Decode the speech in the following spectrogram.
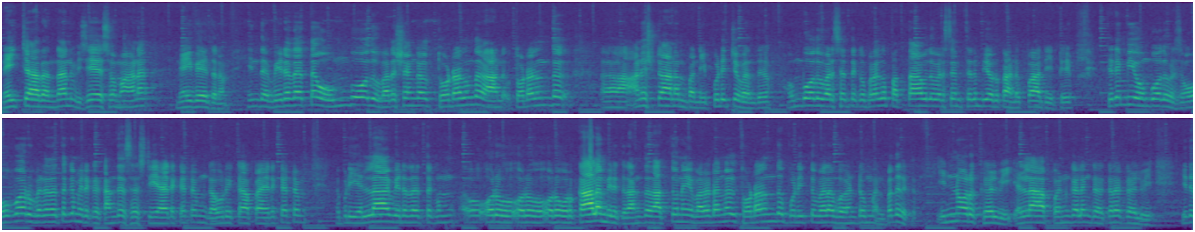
நெய்ச்சாதம் தான் விசேஷமான நெய்வேதனம் இந்த விரதத்தை ஒம்பது வருஷங்கள் தொடர்ந்து அனு- தொடர்ந்து அனுஷ்டானம் பண்ணி பிடிச்சி வந்து ஒம்பது வருஷத்துக்கு பிறகு பத்தாவது வருஷம் திரும்பி ஒருக்கா அனுப்பாட்டிட்டு திரும்பி ஒம்பது வருஷம். ஒவ்வொரு விரதத்துக்கும் இருக்குது கந்த சஷ்டியாக இருக்கட்டும் கௌரி காப்பாக இருக்கட்டும் இப்படி எல்லா விரதத்துக்கும் ஒரு ஒரு ஒரு ஒரு காலம் இருக்குது. அந்த அத்துணை வருடங்கள் தொடர்ந்து பிடித்து வர வேண்டும் என்பது இருக்குது இன்னொரு கேள்வி எல்லா பெண்களும் கேட்குற கேள்வி இது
